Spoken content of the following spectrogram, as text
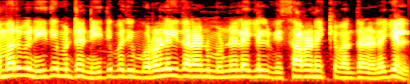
அமர்வு நீதிமன்ற நீதிபதி முரளிதரன் முன்னிலையில் விசாரணைக்கு வந்த நிலையில்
